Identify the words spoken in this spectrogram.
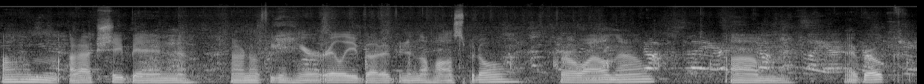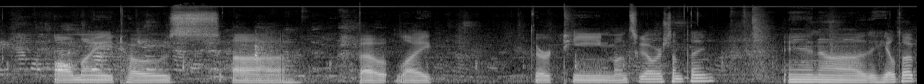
Um, I've actually been, I don't know if you can hear it really, but I've been in the hospital for a while now. Um, I broke all my toes, uh, about like 13 months ago or something and uh, they healed up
